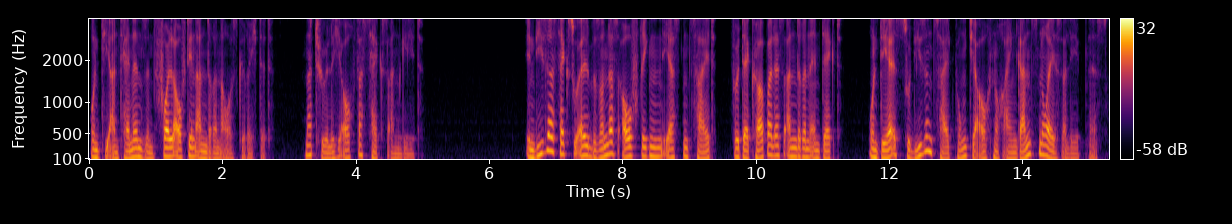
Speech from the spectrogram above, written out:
und die Antennen sind voll auf den anderen ausgerichtet. Natürlich auch was Sex angeht. In dieser sexuell besonders aufregenden ersten Zeit wird der Körper des anderen entdeckt, und der ist zu diesem Zeitpunkt ja auch noch ein ganz neues Erlebnis.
